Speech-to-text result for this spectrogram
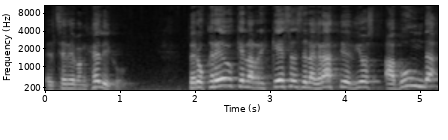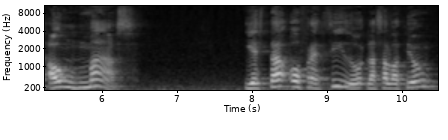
el ser evangélico. Pero creo que las riquezas de la gracia de Dios abunda aún más. Y está ofrecido la salvación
